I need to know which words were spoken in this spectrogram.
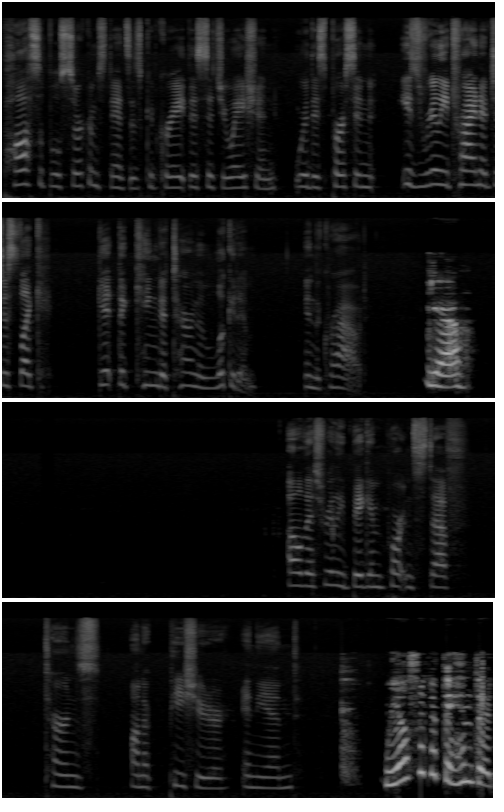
possible circumstances could create this situation where this person is really trying to just, like, get the king to turn and look at him in the crowd? Yeah. All this really big, important stuff turns on a pea shooter in the end. We also get the hint that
